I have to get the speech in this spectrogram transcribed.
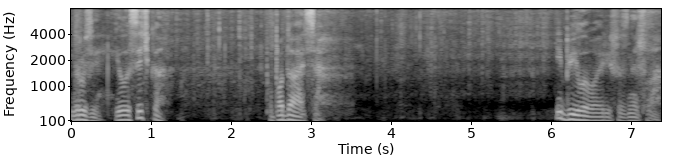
Друзі, і лисичка попадається. І білого ріша знайшла.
